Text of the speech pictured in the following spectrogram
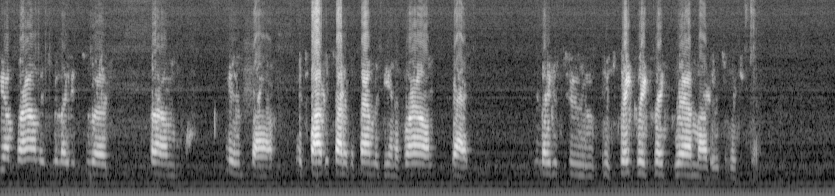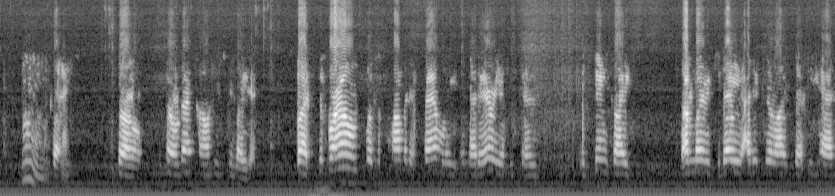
Jim Brown is related to us from his uh, his father's side of the family being a Brown that related to his great great great grandmother's Richardson. hmm, okay. So, so that's how he's related. But the Browns was a prominent family in that area because it seems like I'm learning today. I didn't realize that we had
